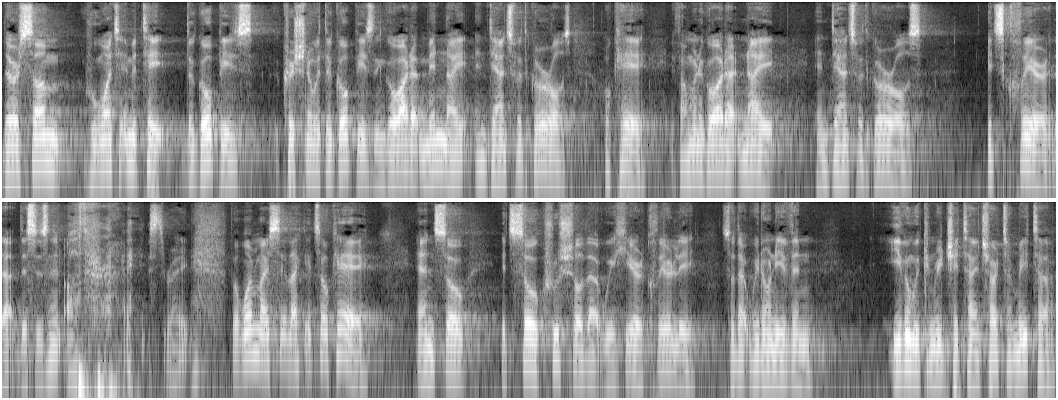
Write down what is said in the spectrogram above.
There are some who want to imitate the gopis, Krishna with the gopis, and go out at midnight and dance with girls. Okay, if I'm going to go out at night and dance with girls, it's clear that this isn't authorized, right? But one might say, like, it's okay. And so it's so crucial that we hear clearly so that we don't even, even we can read Chaitanya Charitamrita,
